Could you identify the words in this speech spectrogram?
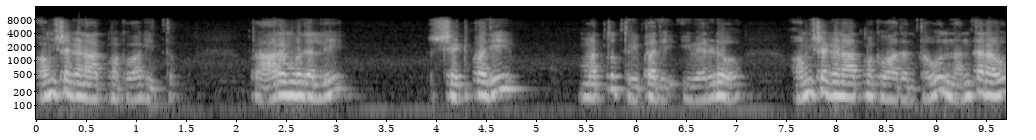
ಅಂಶಗಣಾತ್ಮಕವಾಗಿತ್ತು. ಪ್ರಾರಂಭದಲ್ಲಿ ಷಟ್ಪದಿ ಮತ್ತು ತ್ರಿಪದಿ ಇವೆರಡು ಅಂಶಗಣಾತ್ಮಕವಾದಂಥವು ನಂತರ ಅವು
